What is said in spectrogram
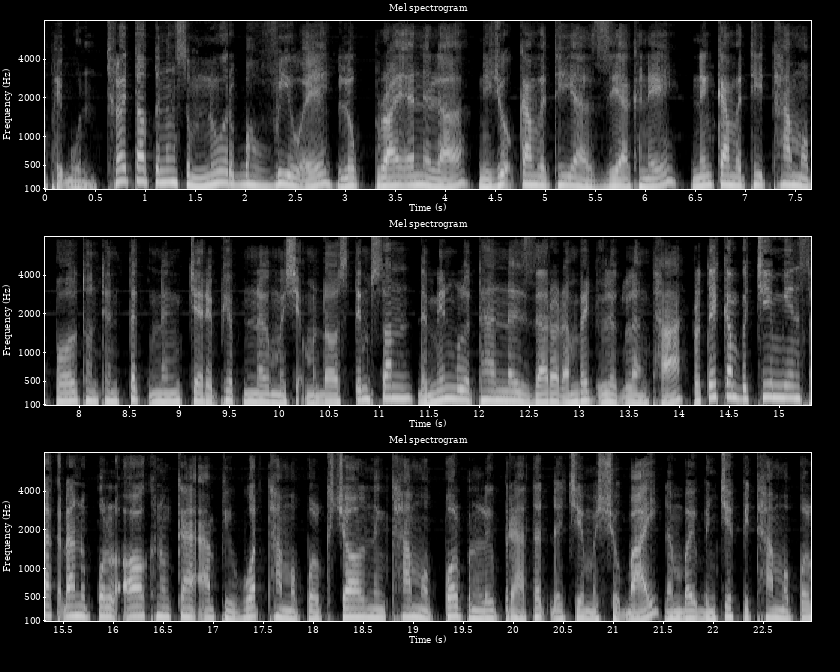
2024ឆ្លើយតបទៅនឹងសំណួររបស់ VOA លោក Brian Miller នាយកកម្មវិធីអាស៊ីអាគ្នេយ៍និងកម្មវិធីធម្មពលធនធានទឹកនិងចីរភាពនៅមជ្ឈមណ្ឌល Stimson ដែលមានមូលដ្ឋាននៅសហរដ្ឋអាមេរិកលើកឡើងថាប្រទេសកម្ពុជាមានសក្តានុពលល្អក្នុងការអភិវឌ្ឍធម្មពលខ្យល់និងធម្មពលពន្លឺព្រះអាទិត្យដែលជាមធ្យោបាយដើម្បីបញ្ជិះពីធម្មពល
